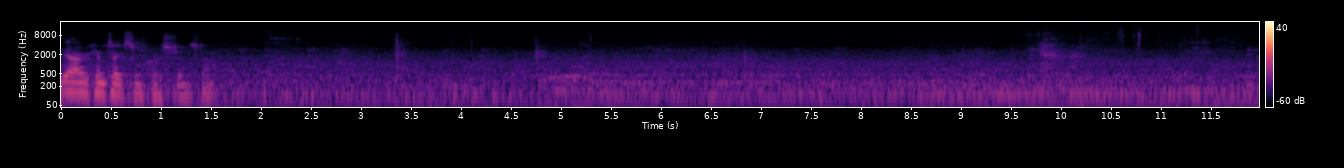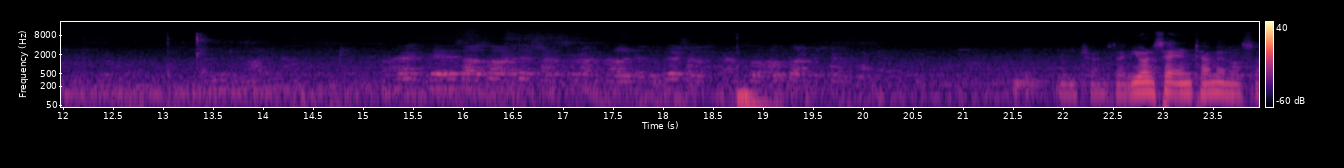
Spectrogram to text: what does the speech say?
Yeah, we can take some questions now. uncertain timing also.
